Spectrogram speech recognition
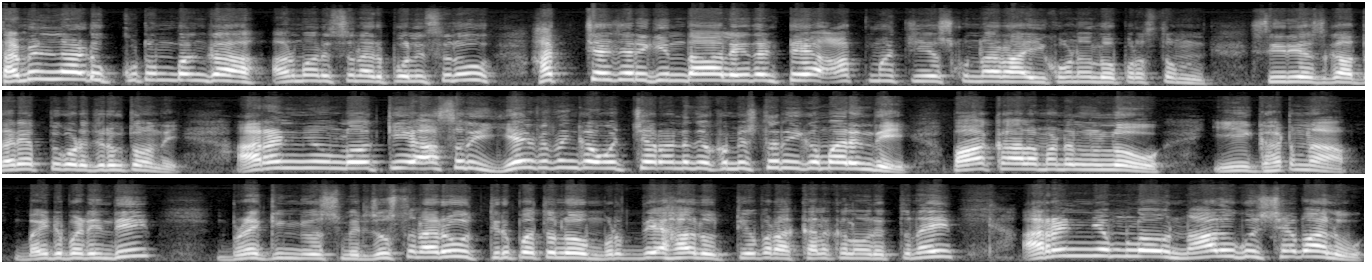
తమిళనాడు కుటుంబంగా అనుమానిస్తున్నారు పోలీసులు. హత్య జరిగిందా లేదంటే ఆత్మహత్య చేసుకున్నారా ఈ కోణంలో ప్రస్తుతం సీరియస్గా దర్యాప్తు కూడా జరుగుతోంది. అరణ్యంలోకి అసలు ఏ విధంగా వచ్చారనేది ఒక మిస్టరీగా మారింది. పాకాల మండలంలో ఈ ఘటన బయటపడింది. బ్రేకింగ్ న్యూస్ మీరు చూస్తున్నారు. తిరుపతిలో మృతదేహాలు తీవ్ర కలకలం రేపుతున్నాయి. అరణ్యంలో నాలుగు శవాలు.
